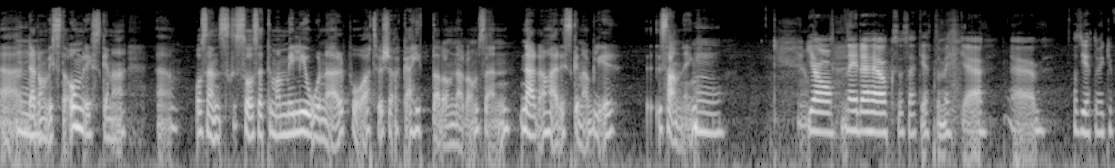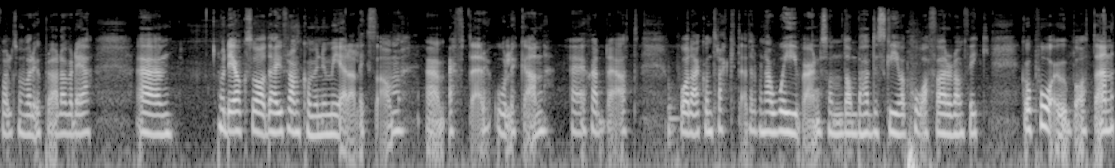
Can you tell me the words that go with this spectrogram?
eh, Mm. där de visste om riskerna. Eh, och sen så sätter man miljoner på att försöka hitta dem när, de sen, när de här riskerna blir sanning. Mm. Ja. Ja, nej det har jag också sett jättemycket. Eh, alltså jättemycket folk som varit upprörda över det. Eh, och det är också, det har ju framkommit numera liksom eh, efter olyckan eh, skedde att på det här kontraktet, eller på den här wavern som de behövde skriva på före de fick gå på ubåten,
